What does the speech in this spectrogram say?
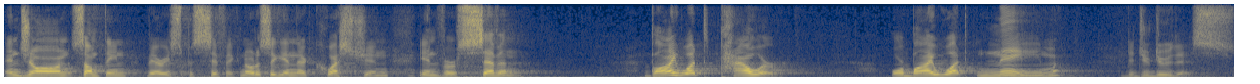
and John something very specific. Notice again their question in verse 7. By what power or by what name did you do this?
